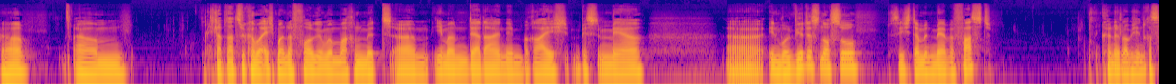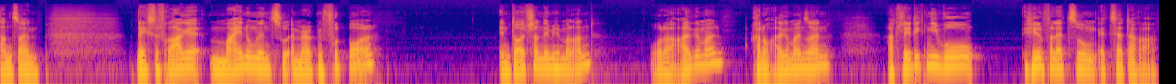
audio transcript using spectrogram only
Ja. Ähm, ich glaube, dazu kann man echt mal eine Folge immer machen mit ähm, jemandem, der da in dem Bereich ein bisschen mehr äh, involviert ist noch so, sich damit mehr befasst. Könnte, glaube ich, interessant sein. Nächste Frage. Meinungen zu American Football in Deutschland nehme ich mal an, oder allgemein, kann auch allgemein sein, Athletikniveau, Hirnverletzungen etc.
